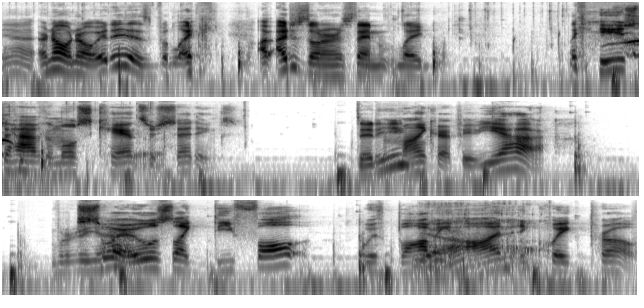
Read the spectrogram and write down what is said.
Yeah, or no, no, it is, but like, I, I just don't understand. Like, like, He used to have the most cancer settings. did in he? Minecraft, yeah. What I did he swear, have? it was like default with bobbing Yeah. on and Quake Pro.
